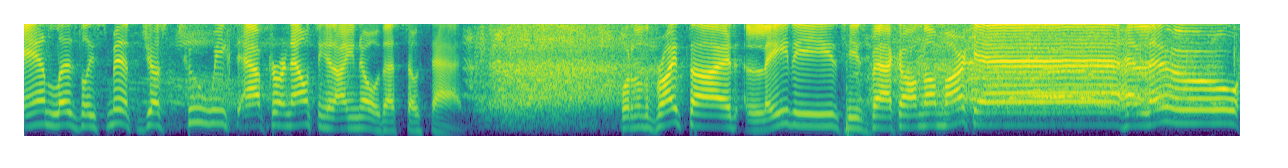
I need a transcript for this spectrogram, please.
Ann Lesley Smith just two weeks after announcing it. I know, that's so sad. But on the bright side, ladies, he's back on the market. Hello.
